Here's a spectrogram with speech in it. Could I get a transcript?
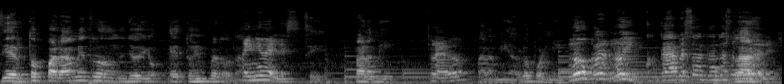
ciertos parámetros donde yo digo, esto es Hay imperdonable. niveles, Sí, para mí, claro. para mí, hablo por mí. No, claro, no, y cada persona tendrá sus Claro. niveles.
